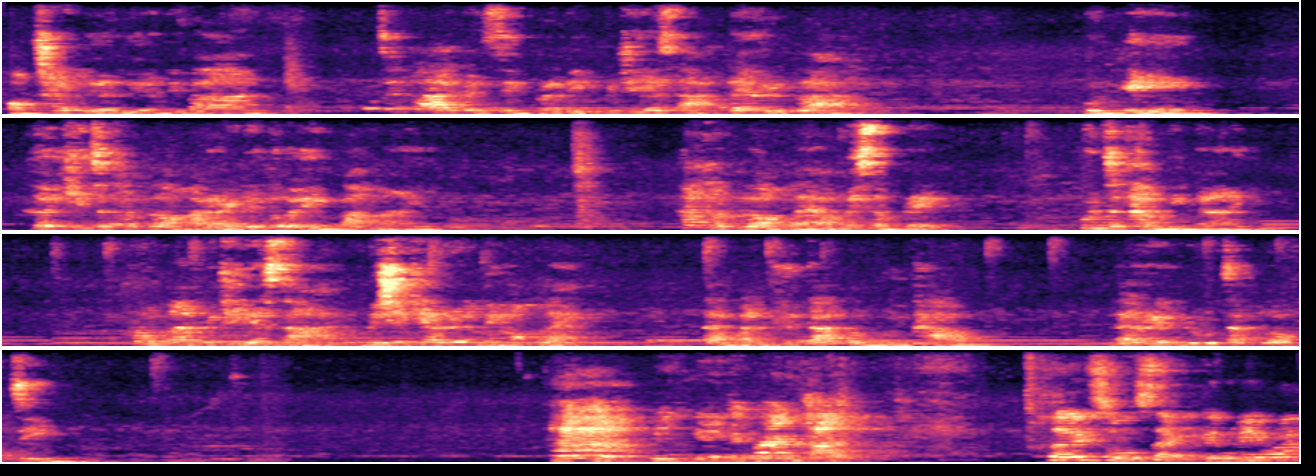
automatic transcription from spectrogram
ของใช้เหลือๆในบ้าน จะกลายเป็นสิ่งประดิษฐ์วิทยาศาสตร์ได้หรือเปล่า คุณเอง เคยคิดจะทดลองอะไรด้วยตัวเองบ้างไหม ถ้าทดลองแล้วไม่สำเร็จ คุณจะทำยังไงโครงงานวิทยาศาสตร์ไม่ใช่แค่เรื่องในห้องแลบแต่มันคือการลงมือทำและเรียนรู้จากโลกจริงห้าเป็นไงกันบ้างคะ เคยสงสัยกันไหมว่า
